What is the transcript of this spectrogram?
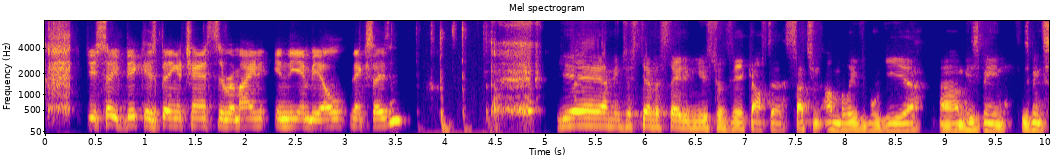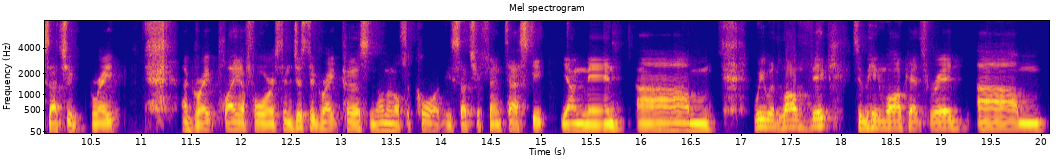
Do you see Vic as being a chance to remain in the NBL next season? Yeah, I mean, just devastating news for Vic after such an unbelievable year. Um, he's been he's been such a great a great player for us and just a great person on and off the court. He's such a fantastic young man. Um, we would love Vic to be in Wildcats Red. Um,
